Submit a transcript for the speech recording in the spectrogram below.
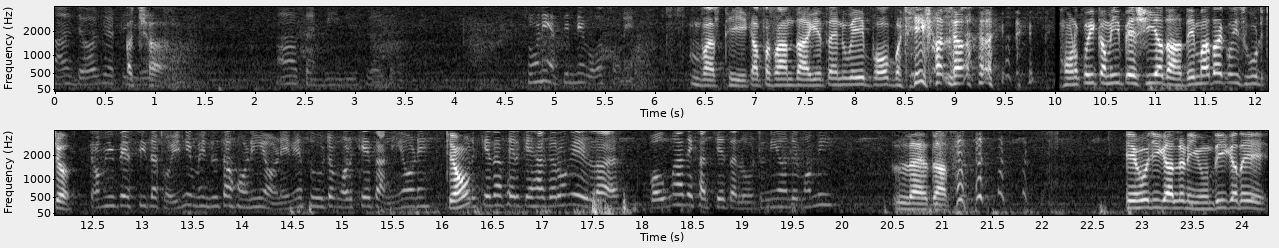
ਆ ਜੋਰ ਜੱਟ ਅੱਛਾ। ਆ ਸੈਮੀ ਸੋਹਣੇ ਆ ਤਿੰਨੇ ਬਹੁਤ ਸੋਹਣੇ ਆ। ਬਸ ਠੀਕ ਆ ਪਸੰਦ ਆ ਗਏ ਤੈਨੂੰ ਇਹ ਬਹੁਤ ਵੱਡੀ ਗੱਲ ਆ। ਹੁਣ ਕੋਈ ਕਮੀ ਪੇਸ਼ੀ ਆ ਦੱਸ ਦੇ ਮਾਤਾ ਕੋਈ ਸੂਟ ਚ। ਕਮੀ ਪੇਸੀ ਤਾਂ ਕੋਈ ਨਹੀਂ ਮੈਨੂੰ ਤਾਂ ਹੁਣ ਹੀ ਆਉਣੇ ਨੇ ਸੂਟ ਮੁੜ ਕੇ ਤਾਂ ਨਹੀਂ ਆਉਣੇ। ਕਿਉਂ? ਮੁੜ ਕੇ ਤਾਂ ਫਿਰ ਕਿਹਾ ਕਰੋਗੇ ਲੈ ਬਹੂਆਂ ਦੇ ਖਰਚੇ ਤਾਂ ਲੋਟ ਨਹੀਂ ਆਉਂਦੇ ਮੰਮੀ। ਲੈ ਦੱਸ। ਇਹੋ ਜੀ ਗੱਲ ਨਹੀਂ ਹੁੰਦੀ ਕਦੇ।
